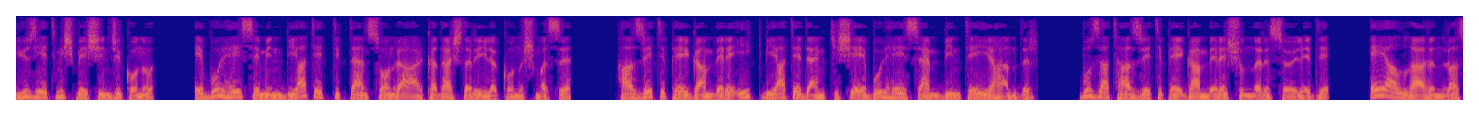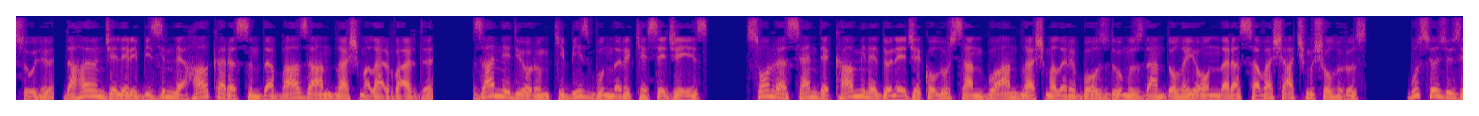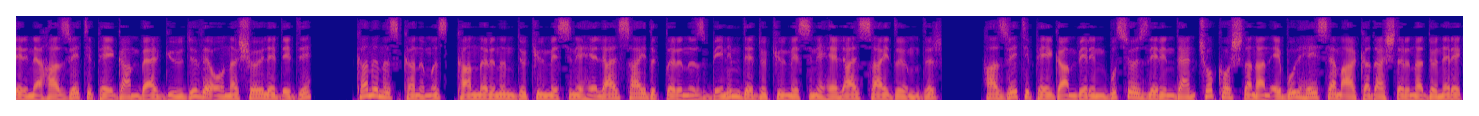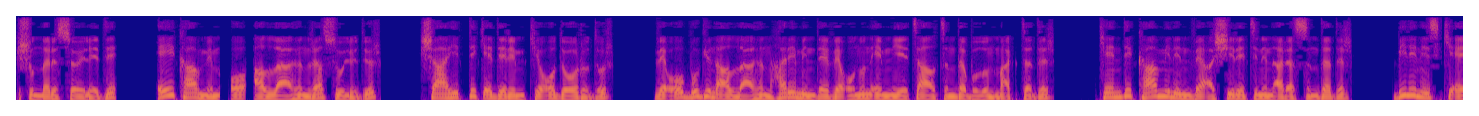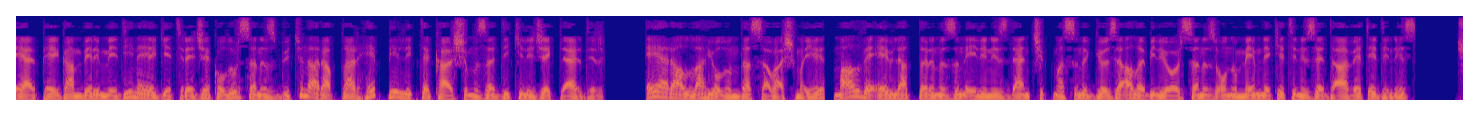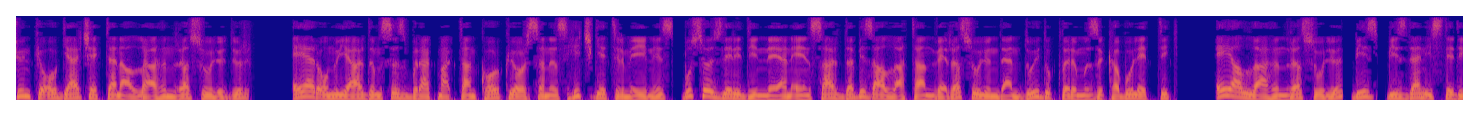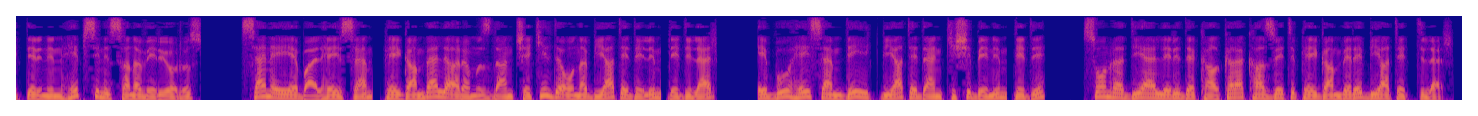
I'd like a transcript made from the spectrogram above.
175. konu, Ebu Heysem'in biat ettikten sonra arkadaşlarıyla konuşması, Hazreti Peygamber'e ilk biat eden kişi Ebu Heysem bin Teyhan'dır, bu zat Hazreti Peygamber'e şunları söyledi, Ey Allah'ın Resulü, daha önceleri bizimle halk arasında bazı antlaşmalar vardı, zannediyorum ki biz bunları keseceğiz, sonra sen de kavmine dönecek olursan bu antlaşmaları bozduğumuzdan dolayı onlara savaş açmış oluruz, bu söz üzerine Hazreti Peygamber güldü ve ona şöyle dedi, Kanınız kanımız, kanlarının dökülmesini helal saydıklarınız benim de dökülmesini helal saydığımdır. Hazreti Peygamber'in bu sözlerinden çok hoşlanan Ebul Heysem arkadaşlarına dönerek şunları söyledi, Ey kavmim, o, Allah'ın Resulüdür, şahitlik ederim ki o doğrudur, ve o bugün Allah'ın hareminde ve onun emniyeti altında bulunmaktadır, kendi kavminin ve aşiretinin arasındadır, Biliniz ki eğer peygamberi Medine'ye getirecek olursanız bütün Araplar hep birlikte karşımıza dikileceklerdir. Eğer Allah yolunda savaşmayı, mal ve evlatlarınızın elinizden çıkmasını göze alabiliyorsanız onu memleketinize davet ediniz, çünkü o gerçekten Allah'ın Resulüdür, eğer onu yardımsız bırakmaktan korkuyorsanız hiç getirmeyiniz, bu sözleri dinleyen Ensar da biz Allah'tan ve Resulünden duyduklarımızı kabul ettik, Ey Allah'ın Resulü, biz, bizden istediklerinin hepsini sana veriyoruz, sen ey Ebal Heysem, peygamberle aramızdan çekil de ona biat edelim, dediler, Ebu Heysem de ilk biat eden kişi benim, dedi, sonra diğerleri de kalkarak Hazreti Peygamber'e biat ettiler.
